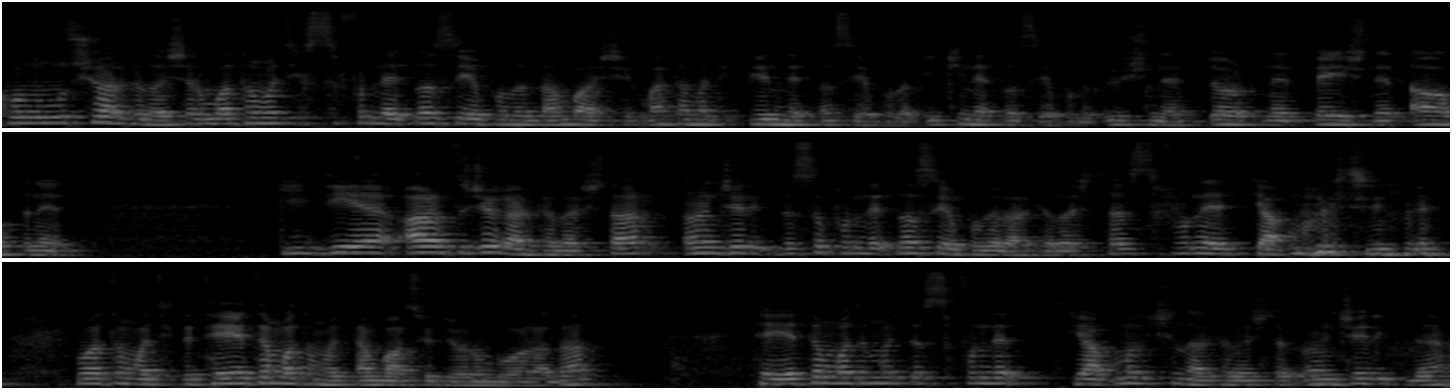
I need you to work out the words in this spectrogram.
Konumuz şu arkadaşlar. Matematik 0 net nasıl yapılırdan başlayalım. Matematik 1 net nasıl yapılır? 2 net nasıl yapılır? 3 net, 4 net, 5 net, 6 net diye artacak arkadaşlar. Öncelikle 0 net nasıl yapılır arkadaşlar? 0 net yapmak için matematikte TYT matematikten bahsediyorum bu arada. TYT matematikte 0 net yapmak için arkadaşlar öncelikle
